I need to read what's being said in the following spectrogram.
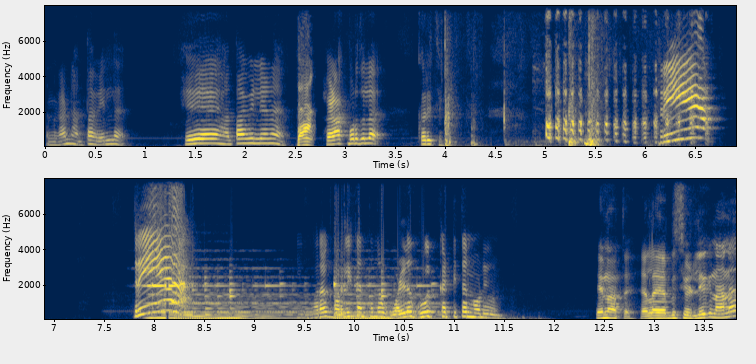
ನನ್ನ ಗಂಡ ಅಂತಾವಿಲ್ಲ ಹೇ ಅಂತಾವಿಲ್ಲೇನ ಹೇಳಕ್ ಬರ್ದಿಲ್ಲ. ಕರಿತೀನಿ. ಹೊರಗೆ ಬರ್ಲಿಕ್ಕಂತಂದ್ರೆ ಒಳ್ಳೆ ಹೋಗಿ ಕಟ್ಟಿತ ನೋಡಿ ಅವ್ನು ಏನಾತ? ಎಲ್ಲ ಎಬ್ಬಿಸಿ ಇಡ್ಲಿಕ್ಕೆ ನಾನು?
